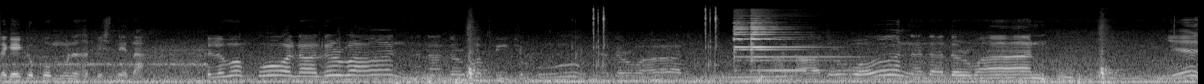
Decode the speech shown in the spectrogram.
Lagay ko po muna sa bisneta Dalawa po, another one. Another one, picture po. Another one. Another one, another one. Yes,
